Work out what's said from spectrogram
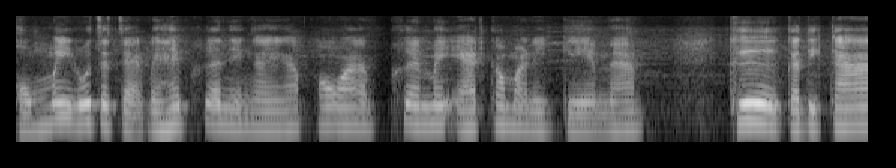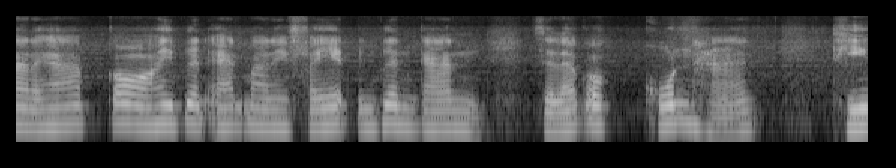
ผมไม่รู้จะแจกไปให้เพื่อนยังไงครับ เพราะว่าเพื่อนไม่แอดเข้ามาในเกมนะครับ คือกติกานะครับ ก็ให้เพื่อนแอดมาในเฟซเป็นเพื่อนกัน เสร็จแล้วก็ค้นหาทีม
